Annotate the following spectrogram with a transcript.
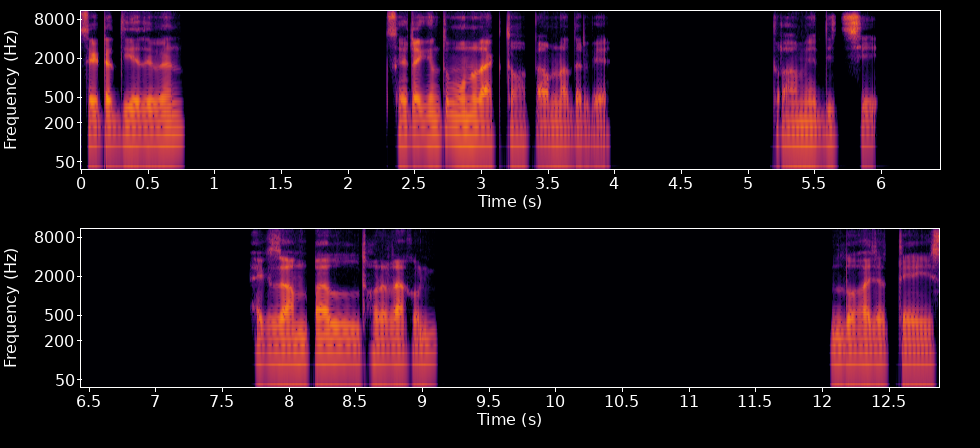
সেটা দিয়ে দেবেন। সেটা কিন্তু মনে রাখতে হবে আপনাদেরকে। তো আমি দিচ্ছি এক্সাম্পল ধরে রাখুন। দু হাজার তেইশ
